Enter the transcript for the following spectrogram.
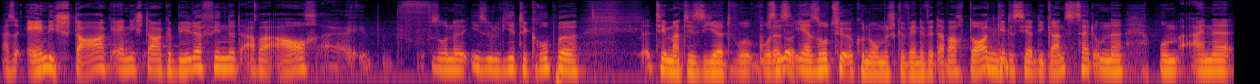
also ähnlich stark, ähnlich starke Bilder findet, aber auch äh, so eine isolierte Gruppe thematisiert, wo, wo das eher sozioökonomisch gewendet wird. Aber auch dort mhm. geht es ja die ganze Zeit um eine, um eine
